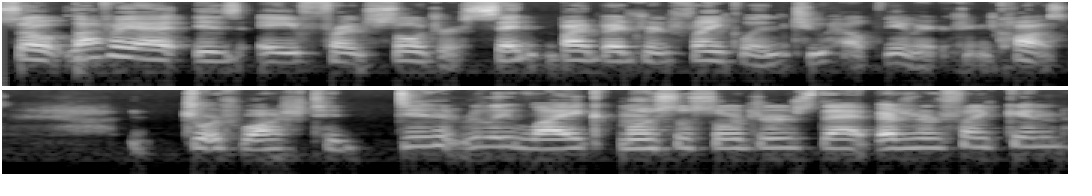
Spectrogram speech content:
so, Lafayette is a French soldier sent by Benjamin Franklin to help the American cause. George Washington didn't really like most of the soldiers that Benjamin Franklin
